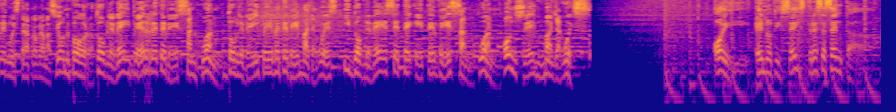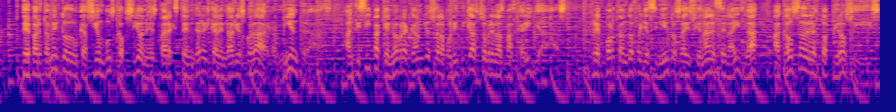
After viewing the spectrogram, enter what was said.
de nuestra programación por WIPR-TV San Juan, WIPM-TV Mayagüez y WSTETV San Juan, 11 Mayagüez. Hoy en Noticias 360. Departamento de Educación busca opciones para extender el calendario escolar, mientras anticipa que no habrá cambios a la política sobre las mascarillas. Reportan dos fallecimientos adicionales en la isla a causa de la estopirosis.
